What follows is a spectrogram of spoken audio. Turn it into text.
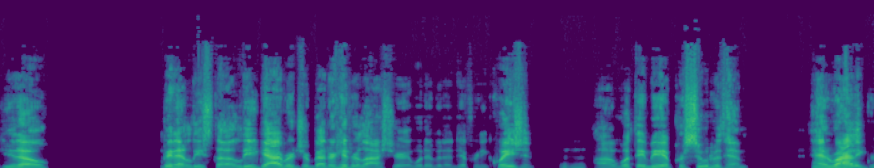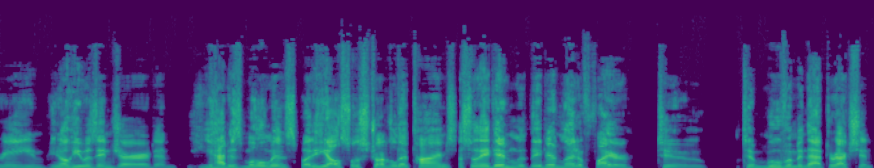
you know, been at least a league average or better hitter last year, it would have been a different equation. Mm-hmm. Uh, what they may have pursued with him. And Riley Greene, you know, he was injured and he had his moments, but he also struggled at times. So they didn't they didn't light a fire to to move him in that direction.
